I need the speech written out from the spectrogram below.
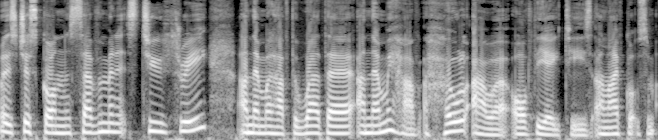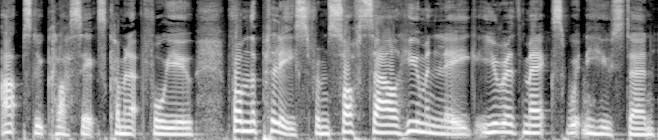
well, it's just gone seven minutes to three, and then we'll have the weather, and then we have a whole hour of the 80s. And I've got some absolute classics coming up for you from the police, from Soft Cell, Human League, Eurythmics, Whitney Houston,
